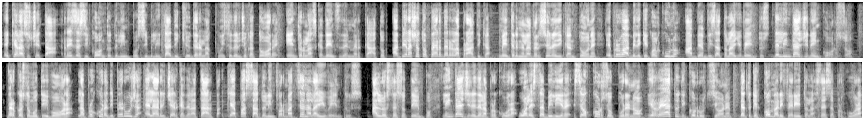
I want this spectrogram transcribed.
è che la società, resasi conto dell'impossibilità di chiudere l'acquisto del giocatore entro la scadenza del mercato, abbia lasciato perdere la pratica, mentre nella versione di Cantone è probabile che qualcuno abbia avvisato la Juventus dell'indagine in corso. Per questo motivo ora la Procura di Perugia è la ricerca della talpa che ha passato l'informazione alla Juventus. Allo stesso tempo, l'indagine della Procura vuole stabilire se occorso oppure no il reato di corruzione, dato che, come ha riferito la stessa Procura,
